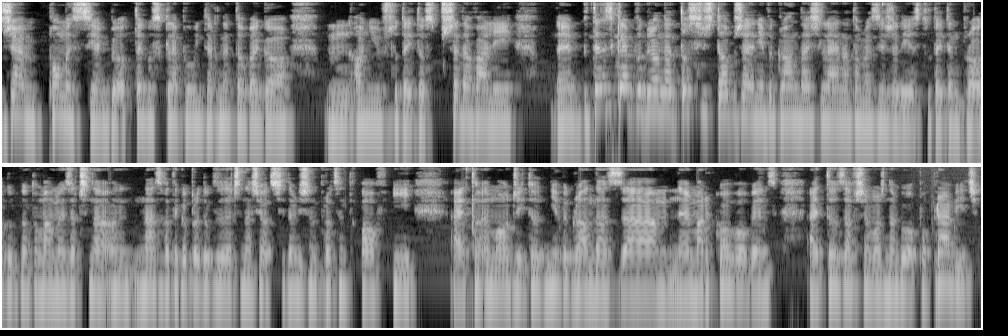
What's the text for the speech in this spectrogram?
wziąłem pomysł jakby od tego sklepu internetowego, Mm, oni już tutaj to sprzedawali. Ten sklep wygląda dosyć dobrze, nie wygląda źle, natomiast jeżeli jest tutaj ten produkt, no to mamy, zaczyna, nazwa tego produktu zaczyna się od 70% off i e, to emoji to nie wygląda za mm, markowo, więc e, to zawsze można było poprawić.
